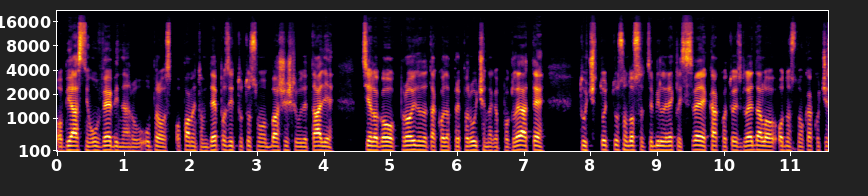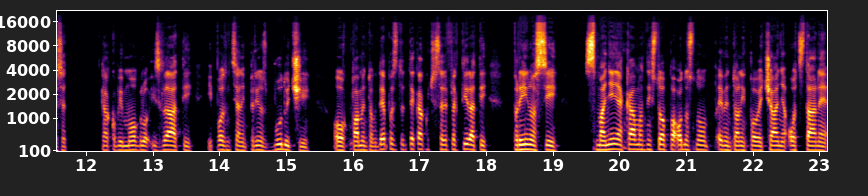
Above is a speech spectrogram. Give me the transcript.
objasnio u webinaru upravo o pametnom depozitu, tu smo baš išli u detalje cijelog ovog proizvoda, tako da preporučujem da ga pogledate. Tu, tu, tu smo dosta bili rekli sve kako to izgledalo, odnosno kako će se kako bi moglo izgledati i potencijalni prinos budući ovog pametnog depozita, te kako će se reflektirati prinosi smanjenja kamatnih stopa, odnosno eventualnih povećanja od strane e,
